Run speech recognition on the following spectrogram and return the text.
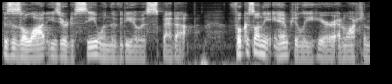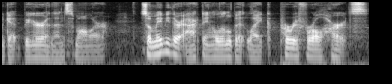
This is a lot easier to see when the video is sped up. Focus on the ampullae here and watch them get bigger and then smaller. So maybe they're acting a little bit like peripheral hearts.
